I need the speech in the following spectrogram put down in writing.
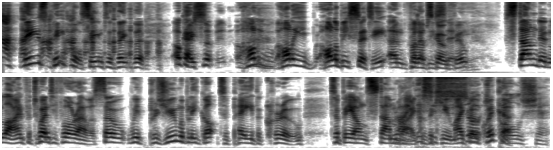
These people seem to think that, okay, so Holly, Holly, Hollaby City and Philip Schofield stand in line for 24 hours. So we've presumably got to pay the crew to be on standby because this the queue might go quicker. Bullshit.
